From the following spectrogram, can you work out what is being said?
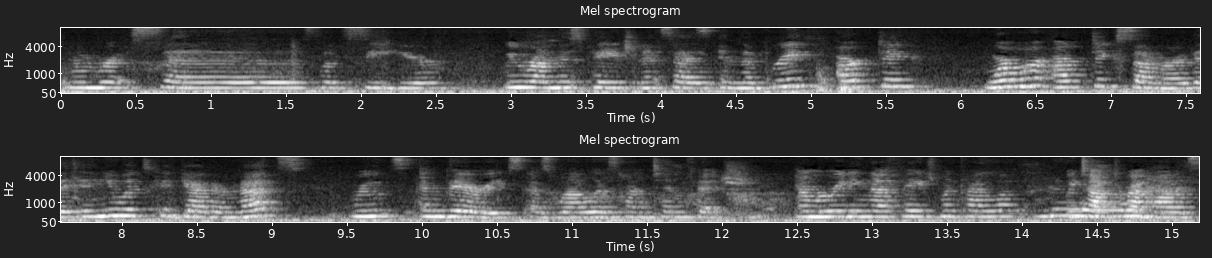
Remember it says, let's see here. We were on this page and it says, in the brief Arctic, warmer Arctic summer, the Inuits could gather nuts, roots, and berries, as well as hunt and fish. Remember reading that page, Michaela? We talked about how it's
